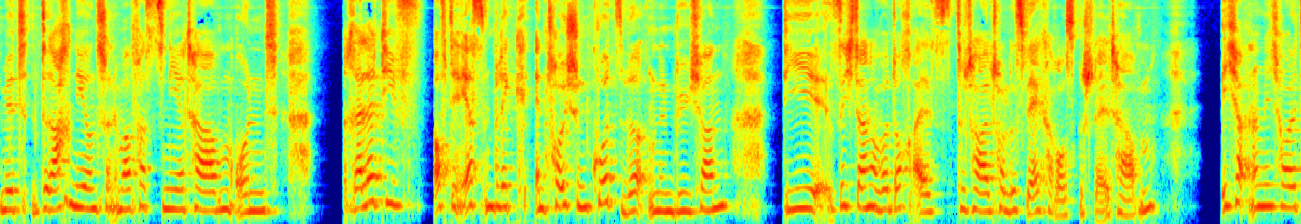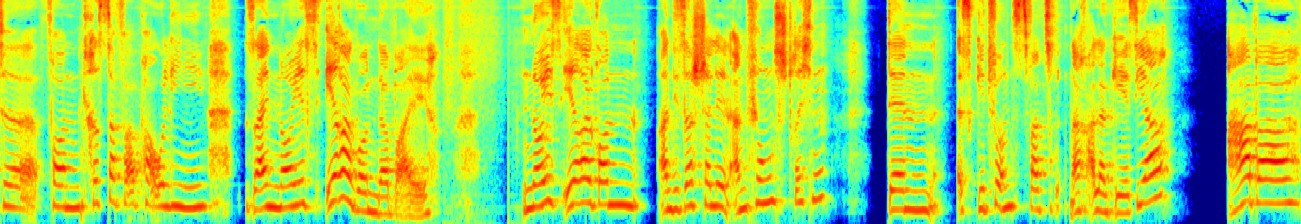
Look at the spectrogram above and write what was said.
mit Drachen, die uns schon immer fasziniert haben und relativ auf den ersten Blick enttäuschend kurz wirkenden Büchern, die sich dann aber doch als total tolles Werk herausgestellt haben. Ich habe nämlich heute von Christopher Paolini sein neues Eragon dabei. Neues Eragon an dieser Stelle in Anführungsstrichen, denn es geht für uns zwar zurück nach Allergesia, aber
